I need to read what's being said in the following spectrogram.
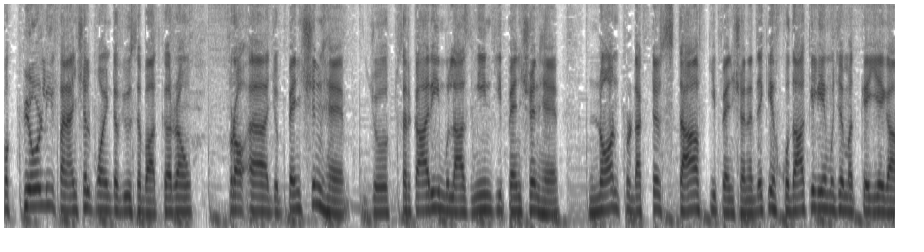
वक्त purely financial point of view से बात कर रहा हूँ। जो पेंशन है, जो सरकारी मुलाजमीन की पेंशन है नॉन प्रोडक्टिव स्टाफ की पेंशन है, देखिए, खुदा के लिए मुझे मत कहिएगा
